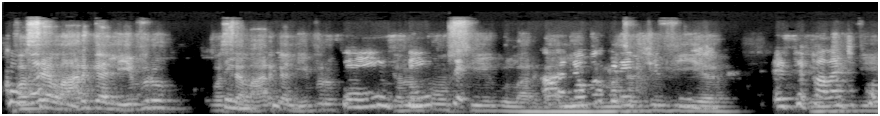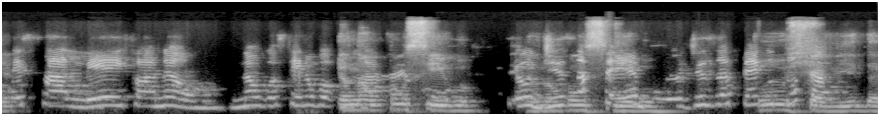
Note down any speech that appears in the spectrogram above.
Como você assim? larga livro? Você sim, larga livro? Sim, eu sim. não consigo largar ah, livro, não mas eu devia. Você eu fala devia. de começar a ler e falar, não, não gostei, não vou. Eu não consigo. Eu, eu desapego, eu desapego Puxa total. vida,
